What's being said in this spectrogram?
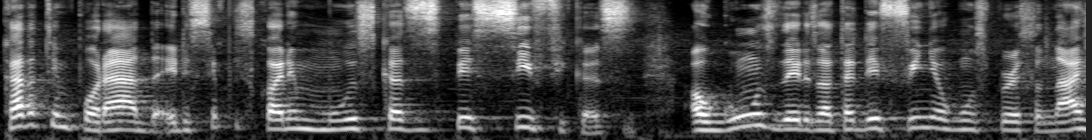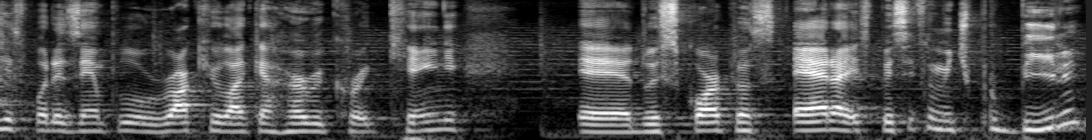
Cada temporada, eles sempre escolhem músicas específicas. Alguns deles até definem alguns personagens, por exemplo, Rock You Like a Hurricane é, do Scorpions era especificamente pro Billy,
